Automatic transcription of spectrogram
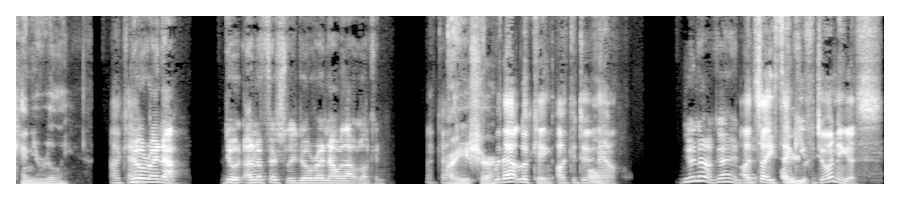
Can you really? Okay. Do it right now. Do it unofficially. Do it right now without looking. Okay. Are you sure? Without looking, I could do it Oh. now. You know, go ahead. I'd it. say thank you- you for joining us.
